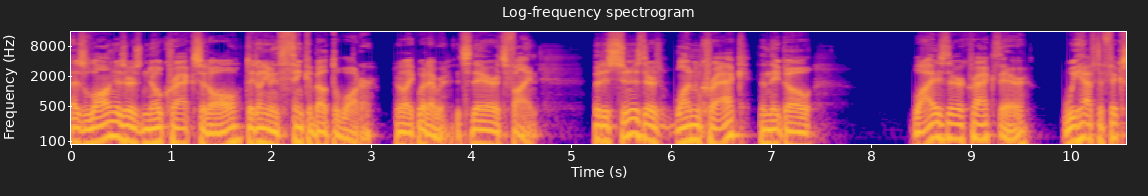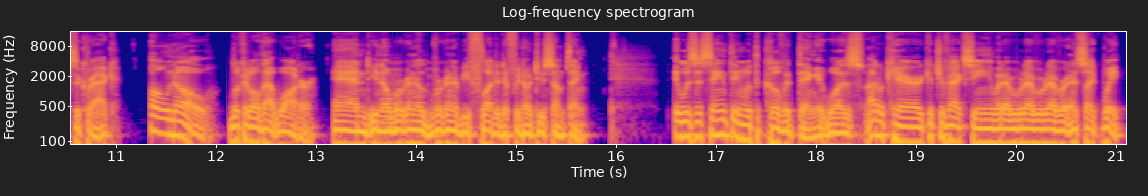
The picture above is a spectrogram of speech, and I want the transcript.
as long as there's no cracks at all, they don't even think about the water. They're like, whatever, it's there, it's fine. But as soon as there's one crack, then they go, why is there a crack there? We have to fix the crack. Oh no, look at all that water. And you know, we're going to we're going to be flooded if we don't do something. It was the same thing with the COVID thing. It was, I don't care, get your vaccine, whatever, whatever, whatever. And it's like, wait,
